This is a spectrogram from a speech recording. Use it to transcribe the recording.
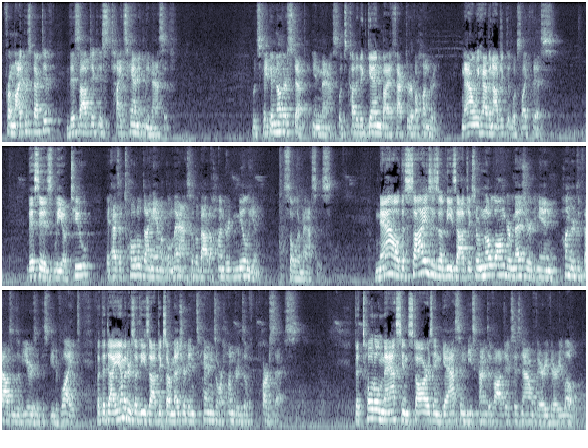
From my perspective, this object is titanically massive. Let's take another step in mass. Let's cut it again by a factor of 100. Now we have an object that looks like this. This is Leo 2. It has a total dynamical mass of about 100 million solar masses. Now, the sizes of these objects are no longer measured in hundreds of thousands of years at the speed of light, but the diameters of these objects are measured in tens or hundreds of parsecs. The total mass in stars and gas in these kinds of objects is now very, very low.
